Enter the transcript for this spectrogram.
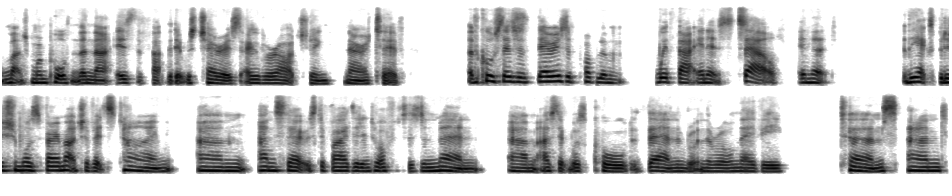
much more important than that is the fact that it was Cherry's overarching narrative. Of course, there's a, there is a problem with that in itself, in that the expedition was very much of its time um, and so it was divided into officers and men, um, as it was called then in the Royal Navy terms. And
